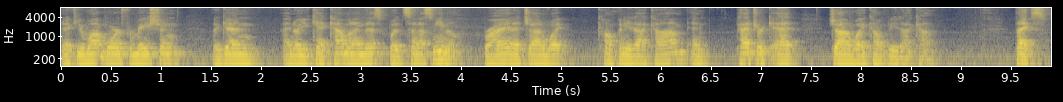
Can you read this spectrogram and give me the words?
And if you want more information, again, I know you can't comment on this, but send us an email. Brian at johnwhitecompany.com and Patrick at johnwhitecompany.com. Thanks.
